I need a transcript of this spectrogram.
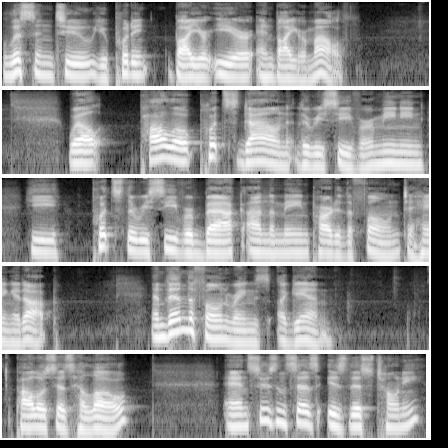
listen to, you put it by your ear and by your mouth. Well, Paulo puts down the receiver, meaning he puts the receiver back on the main part of the phone to hang it up. And then the phone rings again. Paulo says hello. And Susan says, Is this Tony?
